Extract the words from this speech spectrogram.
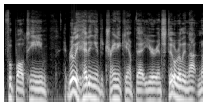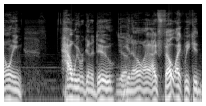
football team really heading into training camp that year and still really not knowing how we were going to do Yeah. you know I, I felt like we could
